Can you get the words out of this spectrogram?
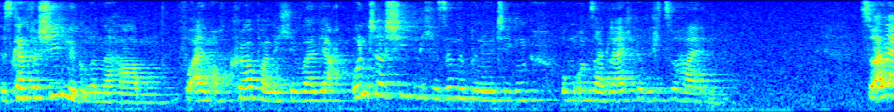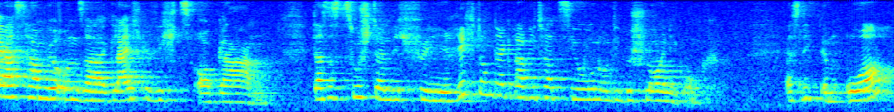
Das kann verschiedene Gründe haben vor allem auch körperliche, weil wir unterschiedliche Sinne benötigen, um unser Gleichgewicht zu halten. Zuallererst haben wir unser Gleichgewichtsorgan. Das ist zuständig für die Richtung der Gravitation und die Beschleunigung. Es liegt im Ohr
